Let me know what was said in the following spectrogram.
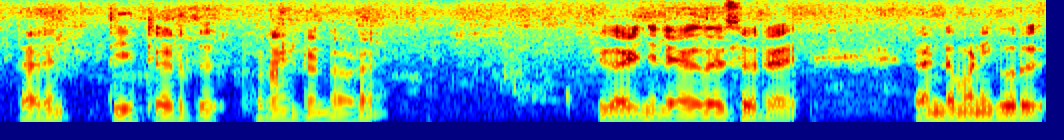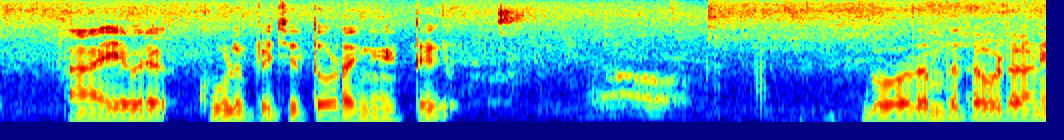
എല്ലാവരും തീറ്റ എടുത്ത് തുടങ്ങിയിട്ടുണ്ട് അവിടെ. ഇത് കഴിഞ്ഞില്ല? ഏകദേശം ഒരു രണ്ട് മണിക്കൂർ ആയി അവരെ കുളിപ്പിച്ച് തുടങ്ങിയിട്ട് ഗോതമ്പ് തവിടാണ്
